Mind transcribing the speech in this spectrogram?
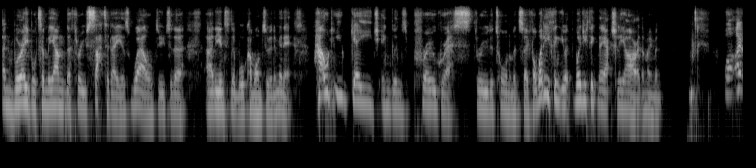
and were able to meander through Saturday as well due to the uh, the incident we'll come on to in a minute. How do you gauge England's progress through the tournament so far? Where do you think you where do you think they actually are at the moment? Well, I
